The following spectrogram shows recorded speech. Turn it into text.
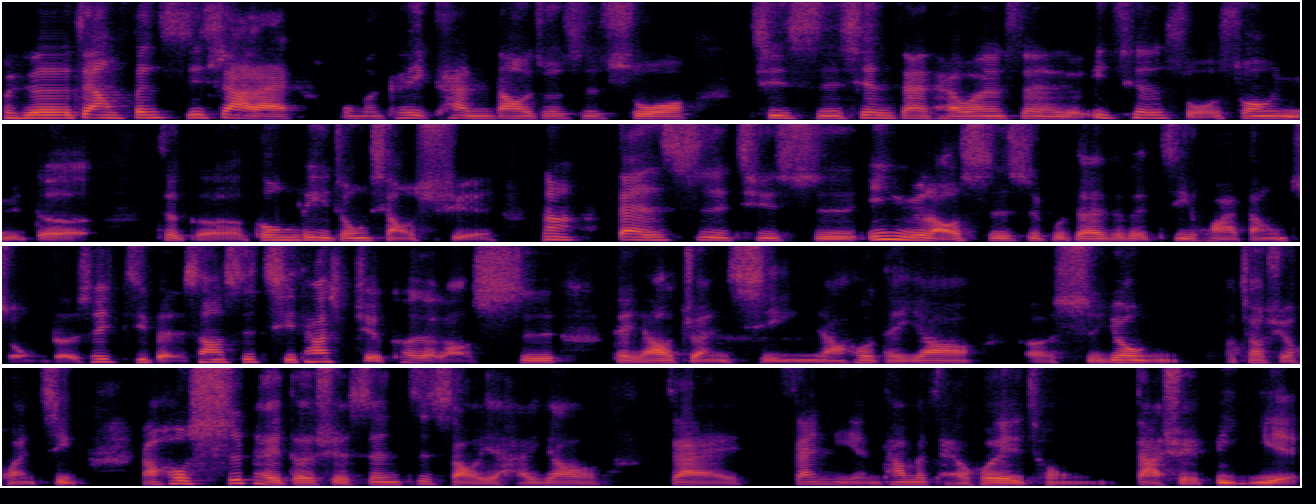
我觉得这样分析下来，我们可以看到，就是说，其实现在台湾虽然有一千所双语的这个公立中小学，那但是其实英语老师是不在这个计划当中的，所以基本上是其他学科的老师得要转型，然后得要。呃，使用教学环境，然后师培的学生至少也还要在三年，他们才会从大学毕业。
